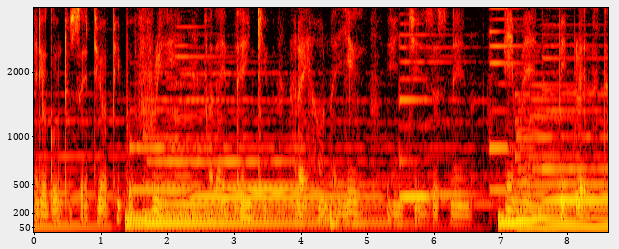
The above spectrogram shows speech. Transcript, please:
and you're going to set your people free. I thank you and I honor you in Jesus' name. Amen. Be blessed.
